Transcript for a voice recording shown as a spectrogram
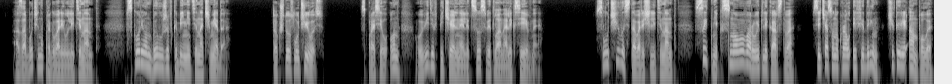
— озабоченно проговорил лейтенант. Вскоре он был уже в кабинете ночмеда. «Так что случилось?» — спросил он, увидев печальное лицо Светланы Алексеевны. «Случилось, товарищ лейтенант. Сытник снова ворует лекарства. Сейчас он украл эфедрин, четыре ампулы.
